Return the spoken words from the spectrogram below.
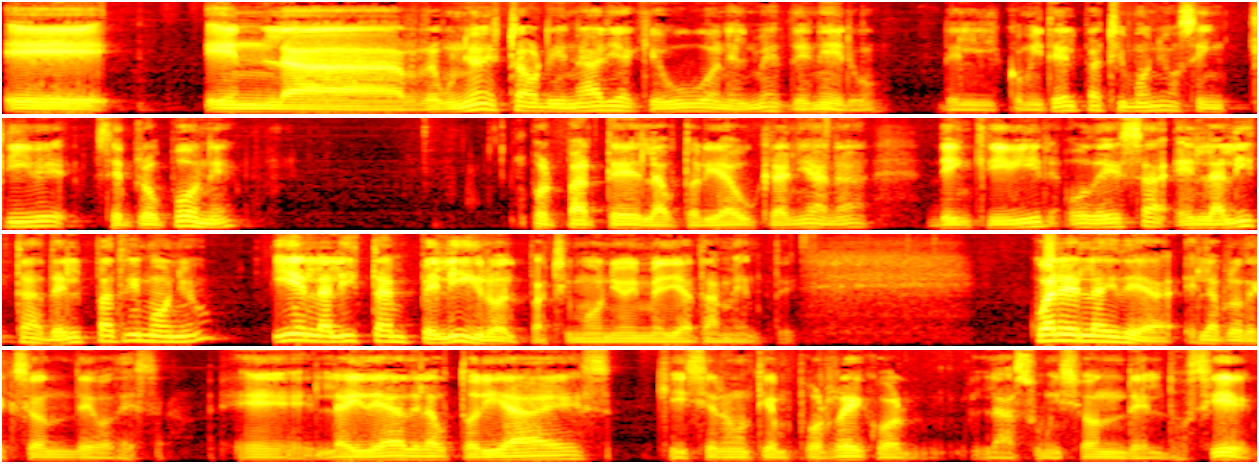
Eh, en la reunión extraordinaria que hubo en el mes de enero, del Comité del Patrimonio se inscribe, se propone por parte de la autoridad ucraniana de inscribir Odessa en la lista del patrimonio y en la lista en peligro del patrimonio inmediatamente. ¿Cuál es la idea? Es la protección de Odessa. Eh, la idea de la autoridad es que hicieron un tiempo récord la sumisión del dossier,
